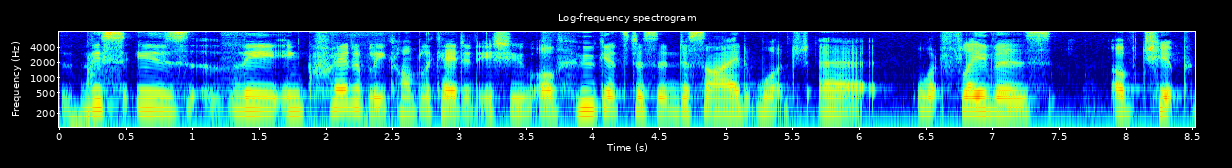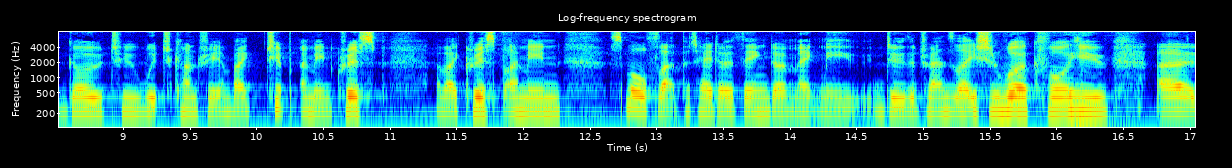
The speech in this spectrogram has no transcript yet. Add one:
this is the incredibly complicated issue of who gets to decide what uh, what flavors of chip go to which country. And by chip, I mean crisp. And by crisp, I mean small flat potato thing. Don't make me do the translation work for you. Uh,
